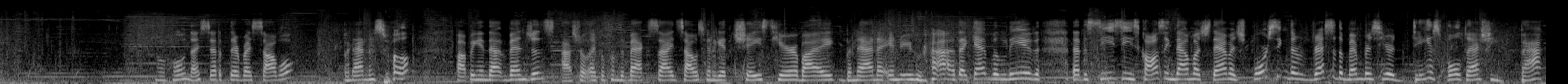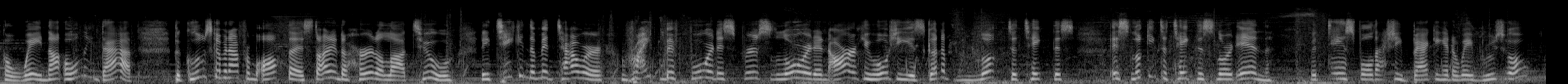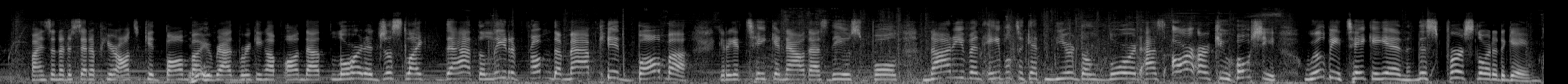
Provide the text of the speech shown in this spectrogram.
Oh, nice setup there by Sabo. Banana as well. Popping in that vengeance. Astral Echo from the backside. Sao's gonna get chased here by Banana and Irad. I can't believe that the CC is causing that much damage, forcing the rest of the members here, Deus Vult, actually back away. Not only that, the glooms coming out from Octa is starting to hurt a lot too. They take in the mid tower right before this first lord, and RRQ Hoshi is gonna look to take this is looking to take this lord in. With Deus Vult actually backing it away. Brusco Finds another setup here onto Kid Bomba. Ooh. Irad working up on that Lord. And just like that, deleted from the map, Kid Bomba gonna get taken out as Deus Vult. Not even able to get near the Lord as RRQ Hoshi will be taking in this first Lord of the game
